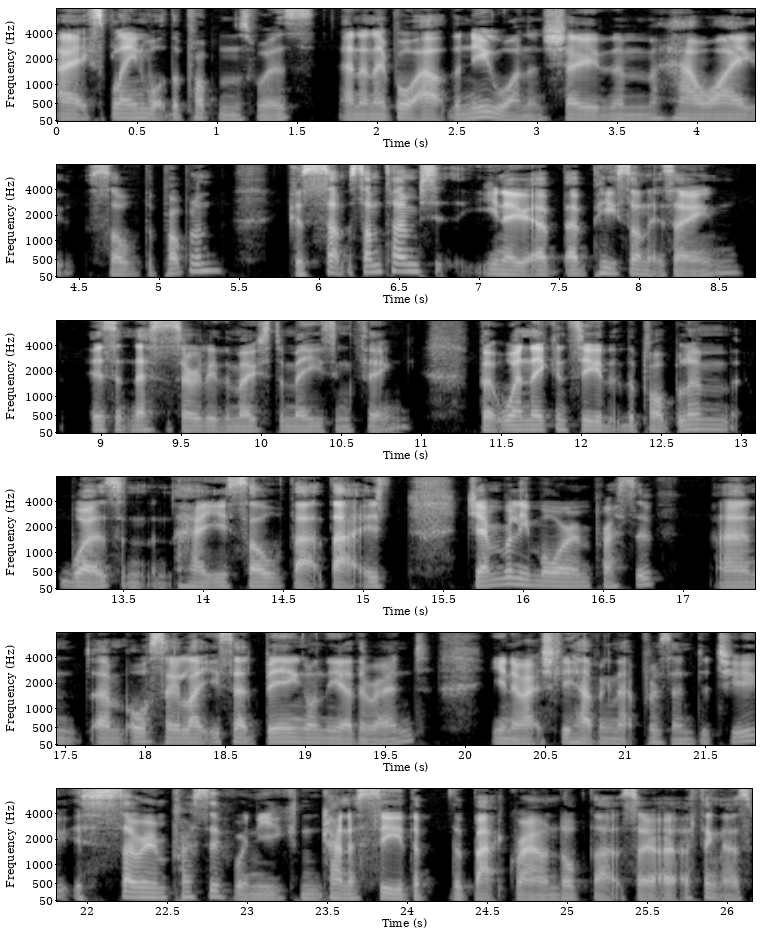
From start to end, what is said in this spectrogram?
I explained what the problems was, and then I brought out the new one and showed them how I solved the problem. Because some, sometimes, you know, a, a piece on its own isn't necessarily the most amazing thing but when they can see that the problem was and, how you solved that that is generally more impressive and um, also like you said being on the other end you know actually having that presented to you is so impressive when you can kind of see the, the background of that. So I, I think that's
